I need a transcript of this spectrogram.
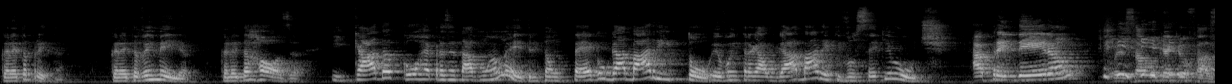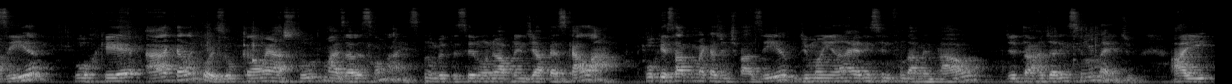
caneta preta, caneta vermelha, caneta rosa. E cada cor representava uma letra. Então pega o gabarito. Eu vou entregar o gabarito e você que lute. Aprenderam? Pois sabe o que é que eu fazia? Porque é aquela coisa, o cão é astuto, mas elas são mais. No meu terceiro ano eu aprendi a pescar lá. Porque sabe como é que a gente fazia? De manhã era ensino fundamental, de tarde era ensino médio. Aí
